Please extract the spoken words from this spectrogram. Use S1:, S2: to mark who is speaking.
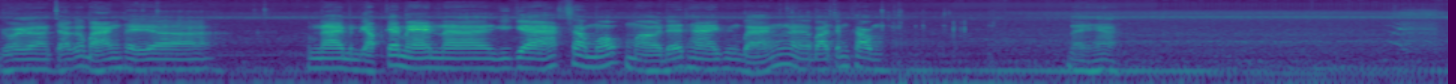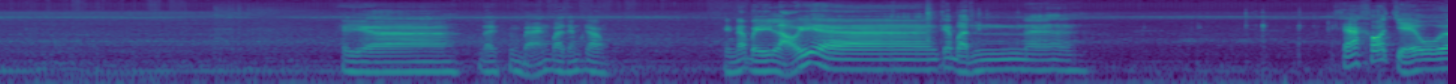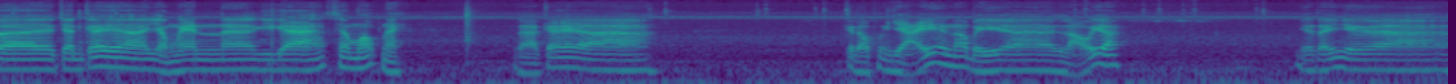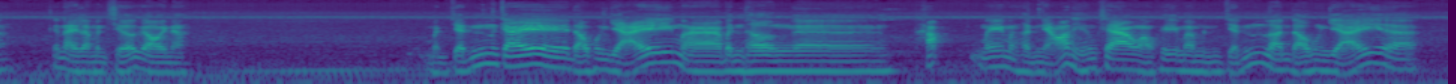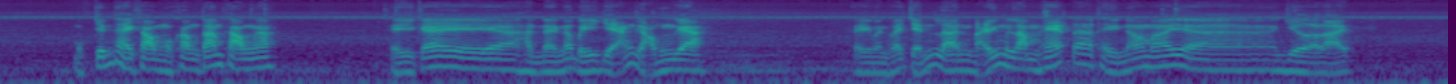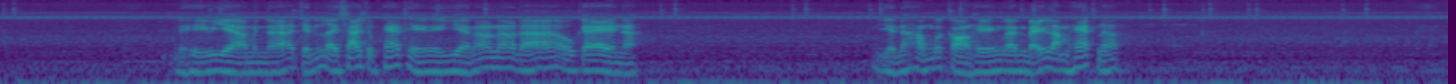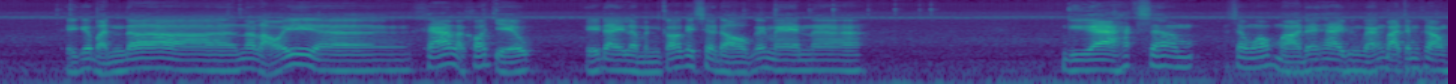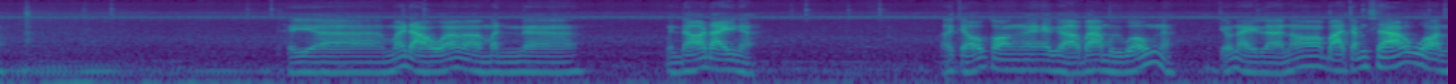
S1: Rồi à, chào các bạn. Thì à, hôm nay mình gặp cái men à, Giga H61 MD2 phiên bản à, 3.0 đây ha. Thì à, đây phiên bản 3.0 thì nó bị lỗi à, cái bệnh à, khá khó chịu à, trên cái à, dòng men à, Giga H61 này. Là cái à, cái độ phân giải nó bị à, lỗi á. Như thấy như à, cái này là mình sửa rồi nè. Mình chỉnh cái độ phân giải mà bình thường à, thấp mấy màn hình nhỏ thì không sao mà khi mà mình chỉnh lên độ phân giải à, 1920 1080 á thì cái hình này nó bị giãn rộng ra. Thì mình phải chỉnh lên 75Hz á, thì nó mới vừa lại thì bây giờ mình đã chỉnh lại 60Hz thì giờ nó nó đã ok rồi nè. Bây giờ nó không có còn hiện lên 75Hz nữa. Thì cái bệnh đó, nó lỗi à, khá là khó chịu. Thì ở đây là mình có cái sơ đồ, cái men à, Giga H61 MD2 phiên bản 3.0 thì à, mới đầu á mình mình đó ở đây nè ở chỗ con R314 nè. Chỗ này là nó 3.6V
